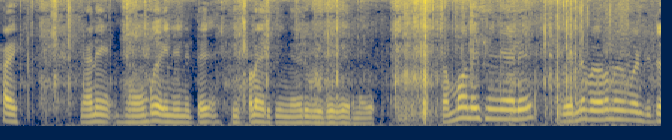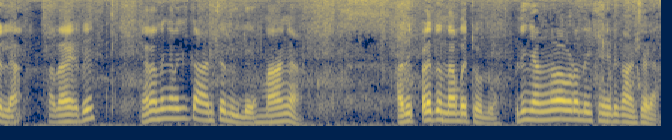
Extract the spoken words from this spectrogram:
ഹായ് ഞാൻ നോമ്പ് കഴിഞ്ഞിട്ട് ഇപ്പോഴായിരിക്കും ഇങ്ങനെ ഒരു വീഡിയോ വരുന്നത്. സംഭവം എന്താ വെച്ച് കഴിഞ്ഞാൽ വരുന്ന വേറൊന്നും വേണ്ടിയിട്ടല്ല. അതായത് ഞാനന്ന് കണക്ക് കാണിച്ചു തന്നില്ലേ മാങ്ങ. അത് ഇപ്പോഴേ തിന്നാൻ പറ്റുള്ളൂ. പിന്നെ ഞങ്ങൾ അവിടെ എന്താ വെച്ച് കഴിഞ്ഞാൽ കാണിച്ചു തരാം.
